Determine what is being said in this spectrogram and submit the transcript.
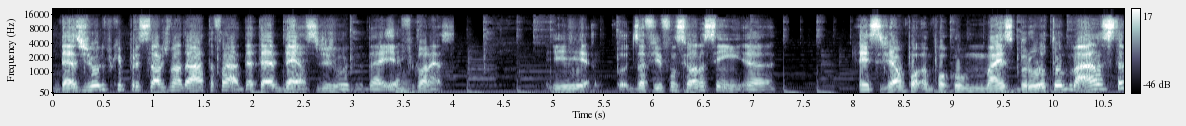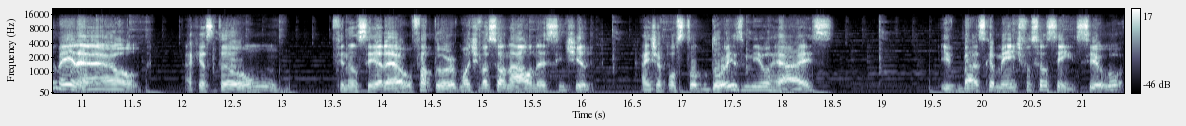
10 de julho, porque precisava de uma data, foi ah, até 10 de julho, daí Sim. ficou nessa. E o desafio funciona assim: uh, esse já é um, um, pouco mais bruto, mas também, né? É a questão financeira é o fator motivacional nesse sentido. A gente apostou dois mil reais e basicamente funciona assim: se eu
